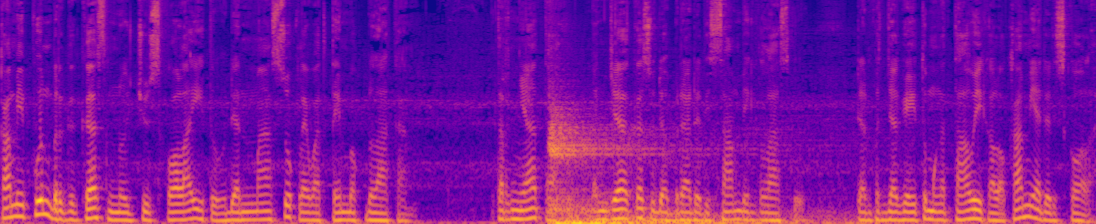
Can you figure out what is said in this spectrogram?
kami pun bergegas menuju sekolah itu dan masuk lewat tembok belakang. Ternyata penjaga sudah berada di samping kelasku dan penjaga itu mengetahui kalau kami ada di sekolah.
